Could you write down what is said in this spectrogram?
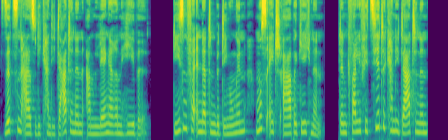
sitzen also die Kandidatinnen am längeren Hebel. Diesen veränderten Bedingungen muss HR begegnen, denn qualifizierte Kandidatinnen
